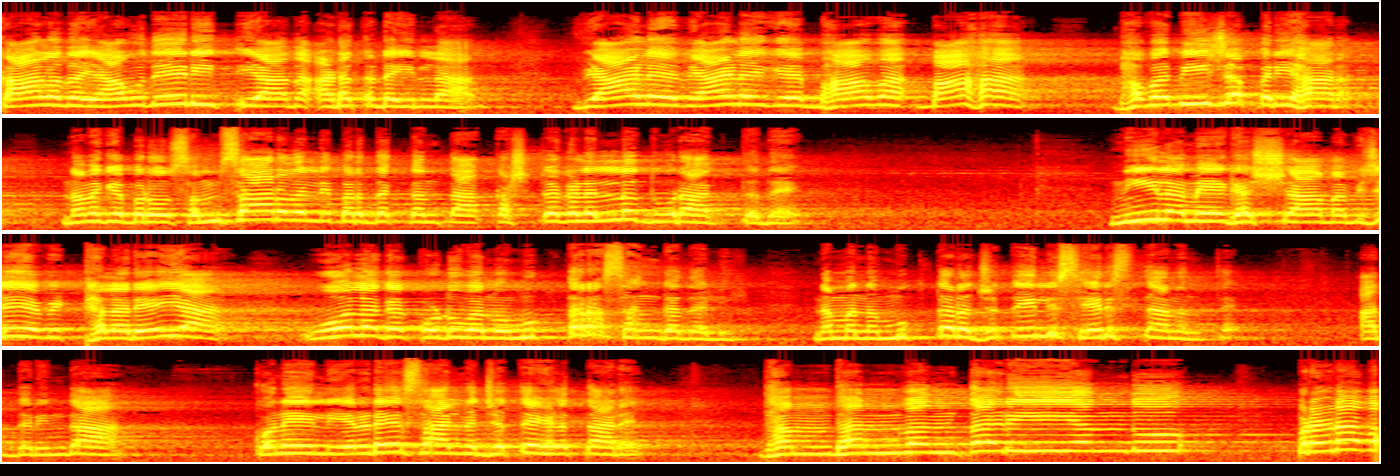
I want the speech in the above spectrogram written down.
ಕಾಲದ ಯಾವುದೇ ರೀತಿಯಾದ ಅಡತಡೆ ಇಲ್ಲ. ವ್ಯಾಳೆ ವ್ಯಾಳೆಗೆ ಭಾವ, ಬಾಹ, ಭವಬೀಜ ಪರಿಹಾರ. ನಮಗೆ ಬರೋ ಸಂಸಾರದಲ್ಲಿ ಬರತಕ್ಕಂಥ ಕಷ್ಟಗಳೆಲ್ಲ ದೂರ ಆಗ್ತದೆ. ನೀಲಮೇಘ ಶ್ಯಾಮ ವಿಜಯ ವಿಠಲರೇಯ ಓಲಗ ಕೊಡುವನು ಮುಕ್ತರ ಸಂಘದಲ್ಲಿ ನಮ್ಮನ್ನು ಮುಕ್ತರ ಜೊತೆಯಲ್ಲಿ ಸೇರಿಸ್ತಾನಂತೆ. ಆದ್ದರಿಂದ ಕೊನೆಯಲ್ಲಿ ಎರಡೇ ಸಾಲಿನ ಜೊತೆ ಹೇಳ್ತಾರೆ ಧಮ್ ಧನ್ವಂತರಿ ಎಂದು ಪ್ರಣವ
